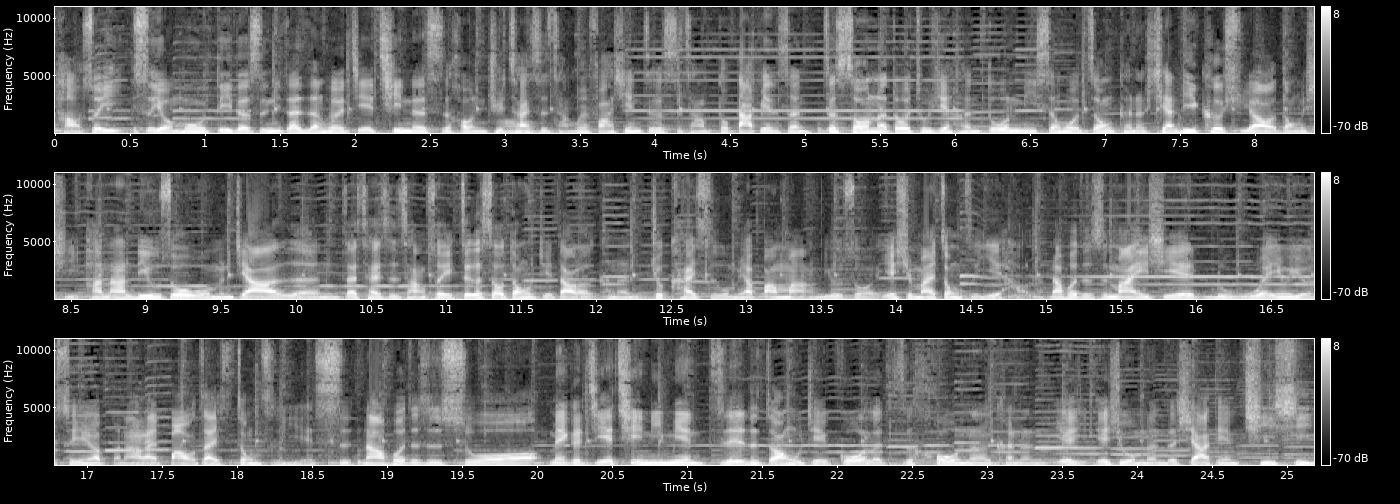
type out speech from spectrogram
好，所以是有目的的，是你在任何节庆的时候，你去菜市场会发现这个市场都大变身。这时候呢，都会出现很多你生活中可能现在立刻需要的东西。好，那例如说我们家人在菜市场，所以这个时候端午节到了，可能就开始我们要帮忙。例如说，也许卖粽子叶好了，那或者是卖一些卤味，因为有时间要拿来包在粽子也是。然后或者是说每个节庆里面，之类的端午节过了之后呢，可能也也也许我们的夏天七夕，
